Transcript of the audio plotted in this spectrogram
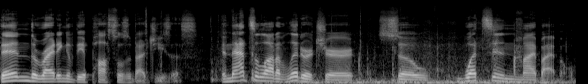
Then the writing of the apostles about Jesus. And that's a lot of literature. So what's in my Bible?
